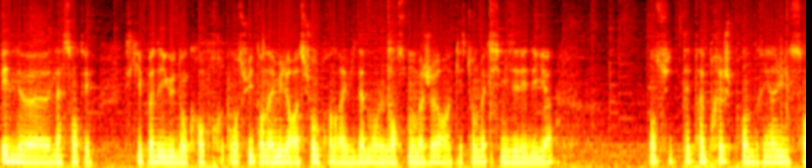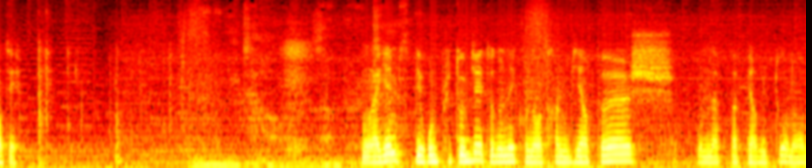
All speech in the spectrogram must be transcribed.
et de, la santé. Ce qui est pas dégueu. Donc ensuite, en amélioration, on prendra évidemment le lancement majeur, hein, question de maximiser les dégâts. Ensuite, peut-être après, je prendrai un une santé. Bon, la game se déroule plutôt bien étant donné qu'on est en train de bien push. On n'a pas perdu de tour, non.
